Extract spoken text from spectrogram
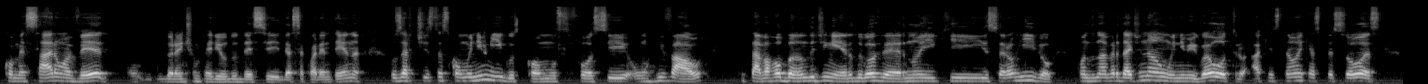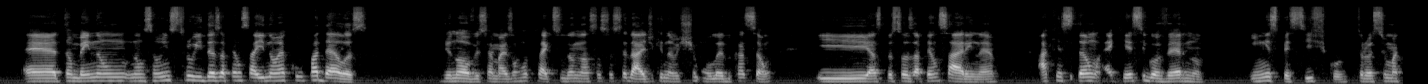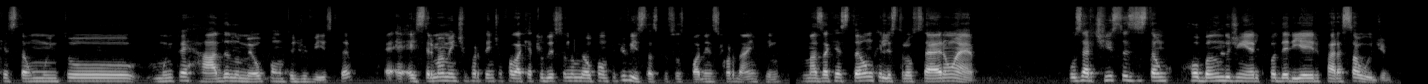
começaram a ver, durante um período desse, dessa quarentena, os artistas como inimigos, como se fosse um rival que estava roubando dinheiro do governo e que isso era horrível. Quando na verdade não, o inimigo é outro. A questão é que as pessoas é, também não, não são instruídas a pensar e não é culpa delas. De novo, isso é mais um reflexo da nossa sociedade que não estimula a educação e as pessoas a pensarem, né? A questão é que esse governo, em específico, trouxe uma questão muito, muito errada no meu ponto de vista. É, é extremamente importante eu falar que é tudo isso no meu ponto de vista. As pessoas podem discordar, enfim. Mas a questão que eles trouxeram é: os artistas estão roubando dinheiro que poderia ir para a saúde.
